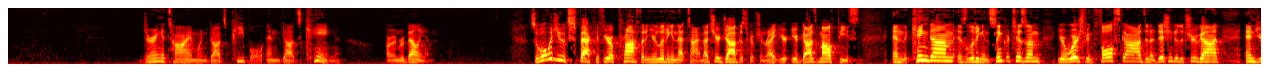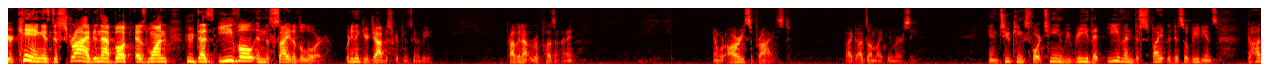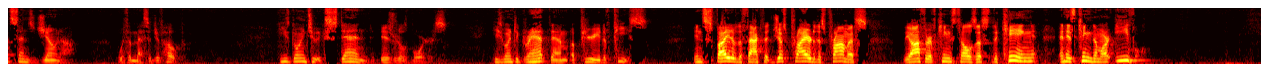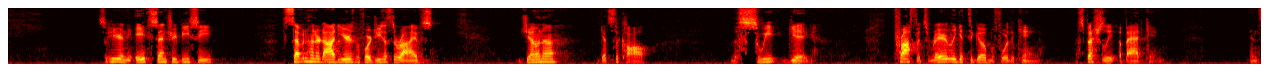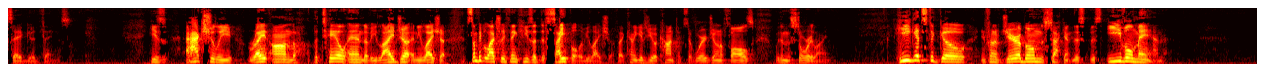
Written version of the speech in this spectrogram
during a time when God's people and God's king are in rebellion. So, what would you expect if you're a prophet and you're living in that time? That's your job description, right? You're, you're, God's mouthpiece, and the kingdom is living in syncretism. You're worshiping false gods in addition to the true God, and your king is described in that book as one who does evil in the sight of the Lord. What do you think your job description is going to be? Probably not real pleasant, right? And we're already surprised by God's unlikely mercy. In 2 Kings 14, we read that even despite the disobedience, God sends Jonah with a message of hope. He's going to extend Israel's borders. He's going to grant them a period of peace. In spite of the fact that just prior to this promise, the author of Kings tells us the king and his kingdom are evil. So, here in the 8th century BC, 700 odd years before Jesus arrives, Jonah gets the call, the sweet gig. Prophets rarely get to go before the king, especially a bad king, and say good things. He's actually right on the, the tail end of Elijah and Elisha. Some people actually think he's a disciple of Elisha. That kind of gives you a context of where Jonah falls within the storyline. He gets to go in front of Jeroboam II, this, this evil man,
